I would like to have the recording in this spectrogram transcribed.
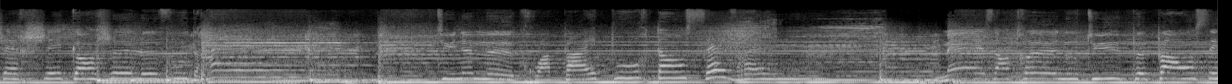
chercher quand je le voudrais. Tu ne me crois pas et pourtant c'est vrai. Mais entre nous tu peux penser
